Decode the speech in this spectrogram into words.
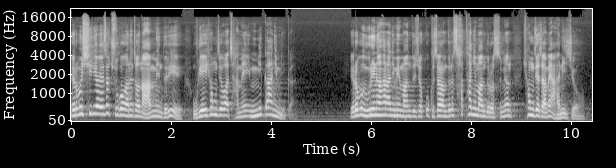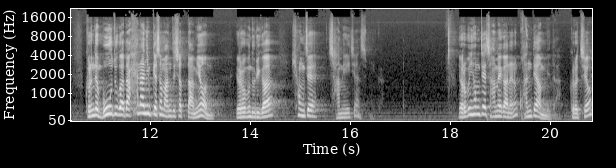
여러분 시리아에서 죽어가는 저 난민들이 우리의 형제와 자매입니까 아닙니까? 여러분 우리는 하나님이 만드셨고 그 사람들은 사탄이 만들었으면 형제 자매 아니죠. 그런데 모두가 다 하나님께서 만드셨다면 여러분 우리가 형제 자매이지 않습니까? 여러분 형제 자매 간에는 관대합니다. 그렇죠?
